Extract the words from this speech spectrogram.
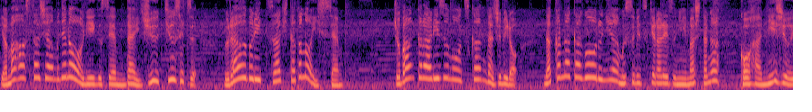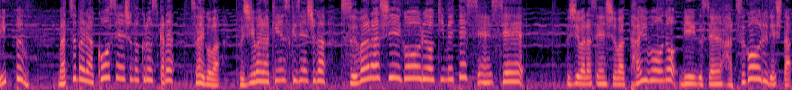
ヤマハスタジアムでのリーグ戦第19節ブラウブリッツ秋田との一戦。序盤からリズムをつかんだジュビロ。なかなかゴールには結びつけられずにいましたが後半21分。松原幸選手のクロスから最後は藤原健介選手が素晴らしいゴールを決めて先制。藤原選手は待望のリーグ戦初ゴールでした。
